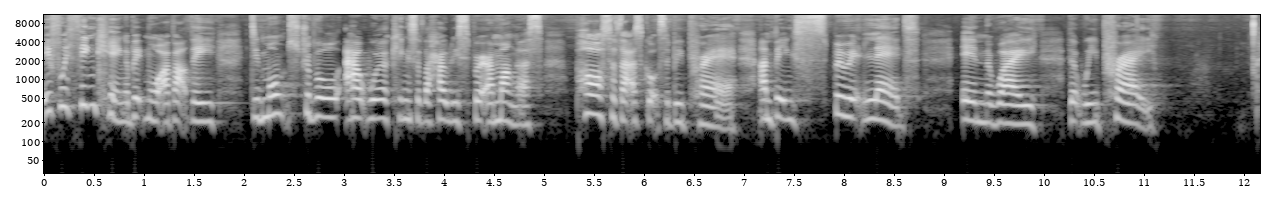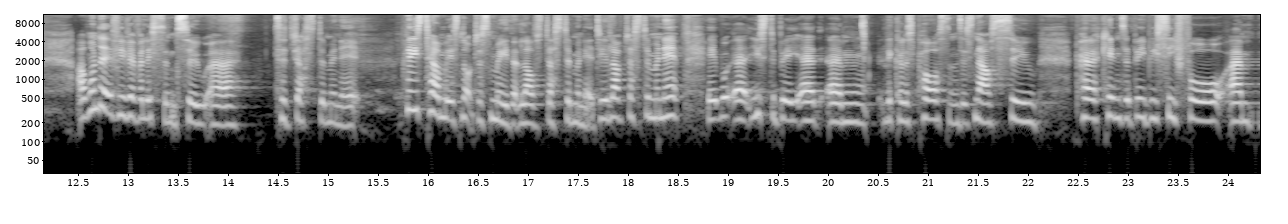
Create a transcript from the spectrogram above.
If we're thinking a bit more about the demonstrable outworkings of the Holy Spirit among us, part of that has got to be prayer and being spirit led in the way that we pray. I wonder if you've ever listened to, uh, to Just a Minute. Please tell me it's not just me that loves Just a Minute. Do you love Just a Minute? It uh, used to be uh, um, Nicholas Parsons. It's now Sue Perkins, a BBC 4 um,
